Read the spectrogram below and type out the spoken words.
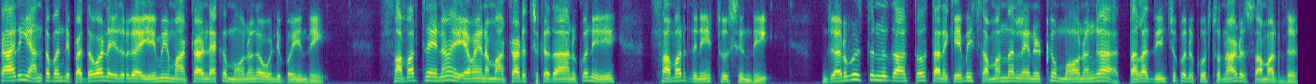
కానీ అంతమంది పెద్దవాళ్ళ ఎదురుగా ఏమీ మాట్లాడలేక మౌనంగా ఉండిపోయింది. సమర్థైనా ఏమైనా మాట్లాడొచ్చు కదా అనుకుని సమర్థిని చూసింది. జరుగుతున్న దాంతో తనకేమీ సంబంధం లేనట్లు మౌనంగా తల దించుకొని కూర్చున్నాడు సమర్థ్.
